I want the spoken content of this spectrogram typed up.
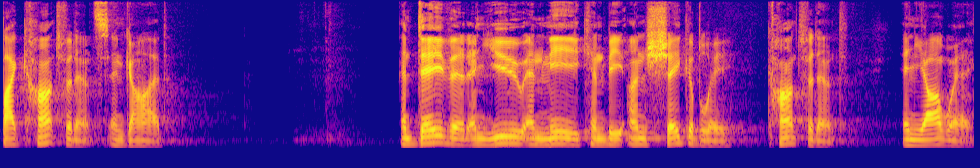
by confidence in God. And David and you and me can be unshakably confident in Yahweh.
